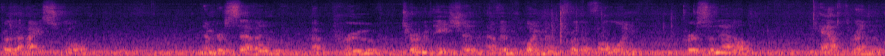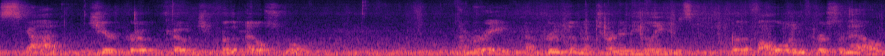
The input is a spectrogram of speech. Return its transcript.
for the high school. Number seven, approve termination of employment for the following personnel. Catherine Scott, cheer coach for the middle school. Number eight, approve the maternity leaves for the following personnel.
